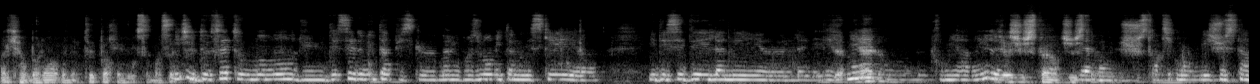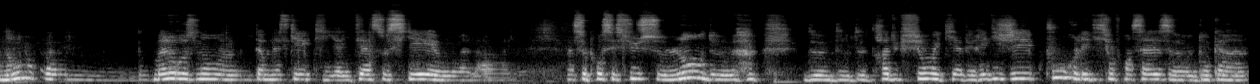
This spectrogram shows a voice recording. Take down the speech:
à Karbala, relaté par Et Sachi. de fait, au moment du décès de Mita, puisque malheureusement Mita Moneske euh, est décédé l'année euh, l'année dernière, dernière. le 1er avril, Il y a juste un, juste un, juste un. pratiquement oui, juste un an. Euh, donc malheureusement, euh, Mita Moneske, qui a été associé euh, à, la- ce processus lent de, de, traduction et qui avait rédigé pour l'édition française euh, donc un,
